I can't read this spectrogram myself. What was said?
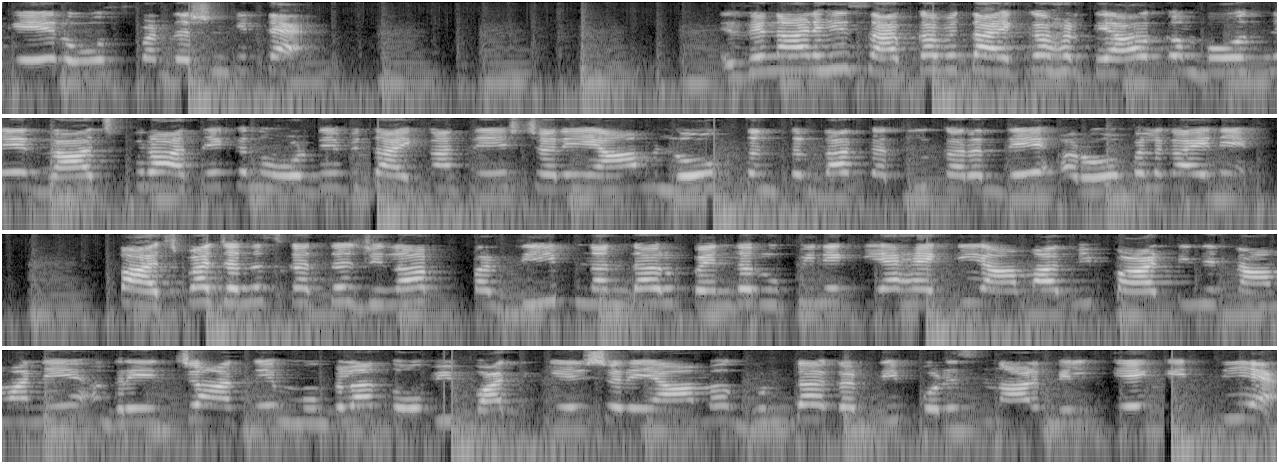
ਕੇ ਰੋਸ ਪ੍ਰਦਰਸ਼ਨ ਕੀਤਾ ਇਸ ਦੇ ਨਾਲ ਹੀ ਸਾਬਕਾ ਵਿਧਾਇਕ ਹਰਦਿਆਲ ਕੰਬੋਜ ਨੇ ਰਾਜਪੁਰਾ ਅਤੇ ਘਨੌਰ ਦੇ ਵਿਧਾਇਕਾਂ ਤੇ ਸ਼ਰੇਆਮ ਲੋਕਤੰਤਰ ਦਾ ਕਤਲ ਕਰਨ ਦੇ ਆਰੋਪ ਲਗਾਏ ਨੇ। ਭਾਜਪਾ ਜਨਰਲ ਸਕੱਤਰ ਜ਼ਿਲ੍ਹਾ ਪ੍ਰਦੀਪ ਨੰਦਾ ਰੁਪਿੰਦਰ ਰੂਪੀ ਨੇ ਕਿਹਾ ਹੈ ਕਿ ਆਮ ਆਦਮੀ ਪਾਰਟੀ ਨੇਤਾਵਾਂ ਨੇ ਅੰਗਰੇਜ਼ਾਂ ਅਤੇ ਮੁਗਲਾਂ ਤੋਂ ਵੀ ਵੱਧ ਕੇ ਸ਼ਰੇਆਮ ਗੁੰਡਾਗਰਦੀ ਪੁਲਿਸ ਨਾਲ ਮਿਲ ਕੇ ਕੀਤੀ ਹੈ।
